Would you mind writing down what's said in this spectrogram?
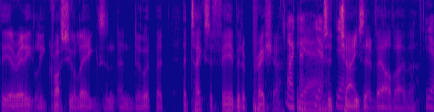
theoretically cross your legs and, and do it, but it takes a fair bit of pressure Okay. Yeah. Yeah. to yeah. change that valve over. Yeah.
